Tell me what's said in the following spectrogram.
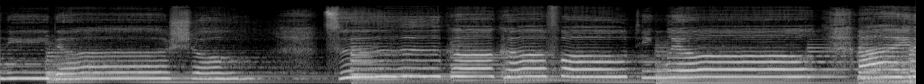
你的手，此刻可否停留？爱的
